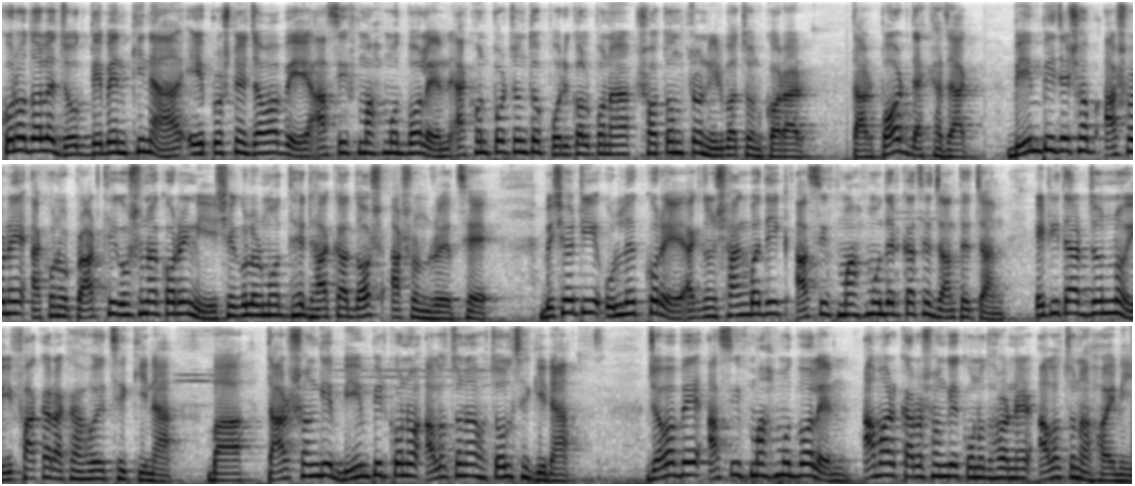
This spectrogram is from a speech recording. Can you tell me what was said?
কোনো দলে যোগ দেবেন কিনা, এ প্রশ্নের জবাবে আসিফ মাহমুদ বলেন, এখন পর্যন্ত পরিকল্পনা স্বতন্ত্র নির্বাচন করার। তারপর দেখা যাক। বিএনপি যেসব আসনে এখনও প্রার্থী ঘোষণা করেনি, সেগুলোর মধ্যে ঢাকা দশ আসন রয়েছে। বিষয়টি উল্লেখ করে একজন সাংবাদিক আসিফ মাহমুদের কাছে জানতে চান, এটি তার জন্যই ফাঁকা রাখা হয়েছে কিনা বা তার সঙ্গে বিএনপির কোনো আলোচনা চলছে কিনা? জবাবে আসিফ মাহমুদ বলেন, আমার কারও সঙ্গে কোনো ধরনের আলোচনা হয়নি।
